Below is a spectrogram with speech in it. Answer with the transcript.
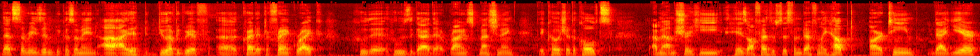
that's the reason because I mean, I, I do have to give uh, credit to Frank Reich, who the who's the guy that Ryan's mentioning, the coach of the Colts. I mean, I'm sure he his offensive system definitely helped our team that year.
